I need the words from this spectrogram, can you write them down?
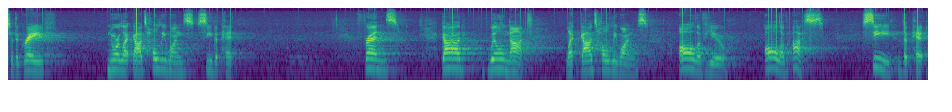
to the grave, nor let God's holy ones see the pit. Friends, God will not let God's holy ones, all of you, all of us, see the pit.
